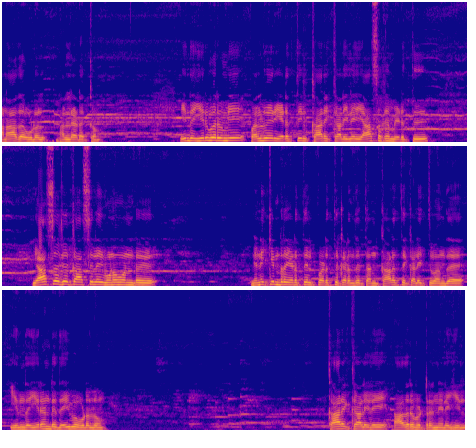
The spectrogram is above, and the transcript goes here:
அநாத உடல் நல்லடக்கம். இந்த இருவருமே பல்வேறு இடத்தில் காரைக்காலிலே யாசகம் எடுத்து யாசக காசிலை உணவுண்டு நினைக்கின்ற இடத்தில் படுத்து கிடந்து தன் காலத்தை கழித்து வந்த இந்த இரண்டு தெய்வ உடலும் காரைக்காலிலே ஆதரவற்ற நிலையில்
